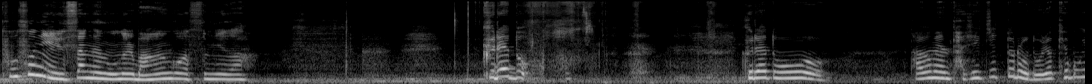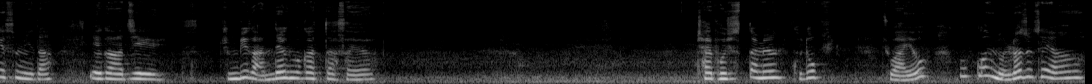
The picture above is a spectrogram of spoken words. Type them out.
토순이 일상은 오늘 망한 것 같습니다. 그래도 그래도 다음엔 다시 찢도록 노력해 보겠습니다. 얘가 아직 준비가 안 된 것 같아서요. 잘 보셨다면 구독, 좋아요 꾹꾹 눌러주세요.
